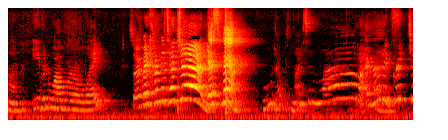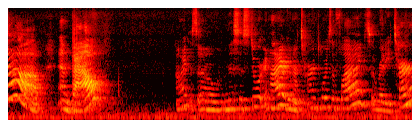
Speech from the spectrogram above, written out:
um, even while we're away. So, everybody, come to attention! Yes, ma'am. Ooh, that was nice and loud. I heard it. Great job. And bow. All right, so Mrs. Stewart and I are going to turn towards the flag. So ready, turn.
